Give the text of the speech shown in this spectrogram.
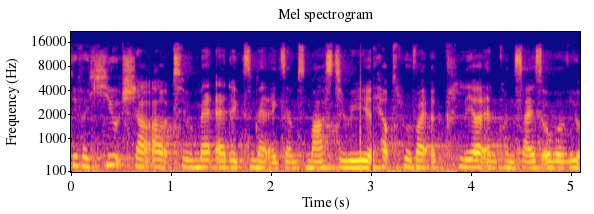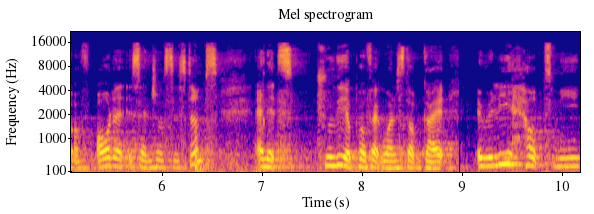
Give a huge shout out to MedEdic's MedExams Mastery. It helps provide a clear and concise overview of all the essential systems, and it's truly a perfect one stop guide. It really helps me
